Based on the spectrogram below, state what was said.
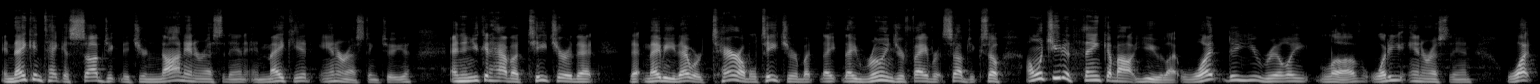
and they can take a subject that you're not interested in and make it interesting to you. And then you can have a teacher that that maybe they were terrible teacher, but they, they ruined your favorite subject. So I want you to think about you. Like, what do you really love? What are you interested in? What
